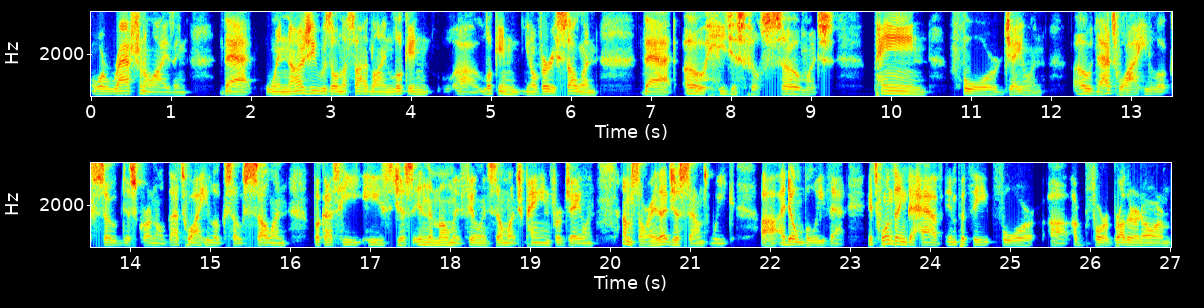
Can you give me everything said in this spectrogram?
or rationalizing that when Najee was on the sideline looking uh, looking you know very sullen, that oh he just feels so much pain for Jaylen oh, that's why he looks so disgruntled. That's why he looks so sullen because he he's just in the moment feeling so much pain for Jaylen. I'm sorry, that just sounds weak. Uh, I don't believe that. It's one thing to have empathy for uh, a, for a brother in arm.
